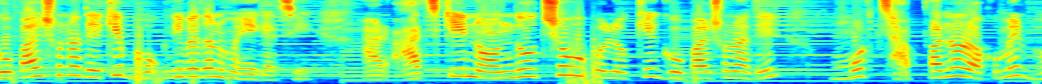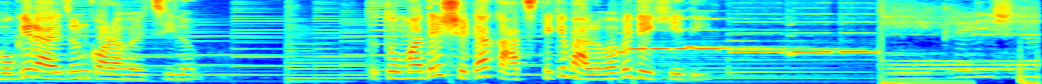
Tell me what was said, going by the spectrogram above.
গোপাল সোনাদেরকে ভোগ নিবেদন হয়ে গেছে। আর আজকে নন্দ উৎসব উপলক্ষে গোপাল সোনাদের মোট ছাপ্পান্ন রকমের ভোগের আয়োজন করা হয়েছিল। তো তোমাদের সেটা কাছ থেকে ভালোভাবে দেখিয়ে দিই। কৃষ্ণ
